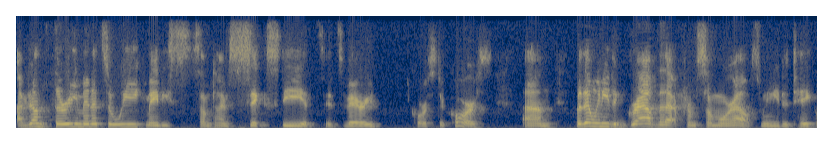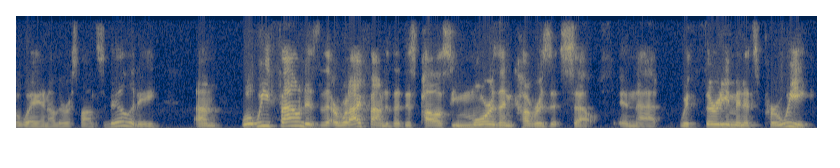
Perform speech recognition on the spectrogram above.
I've done 30 minutes a week, maybe sometimes 60. It's it's varied course to course. Um, but then we need to grab that from somewhere else. We need to take away another responsibility. Um, what we found is that, or what I found is that this policy more than covers itself in that with 30 minutes per week,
